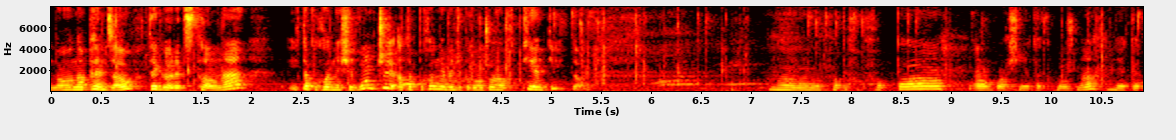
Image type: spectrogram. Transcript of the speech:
no napędzał tego redstone'a, i ta pochodnia się włączy, a ta pochodnia będzie podłączona do TNT. Dobra. No, hopa, hopa, hopa. O, właśnie, tak można. Nie tak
